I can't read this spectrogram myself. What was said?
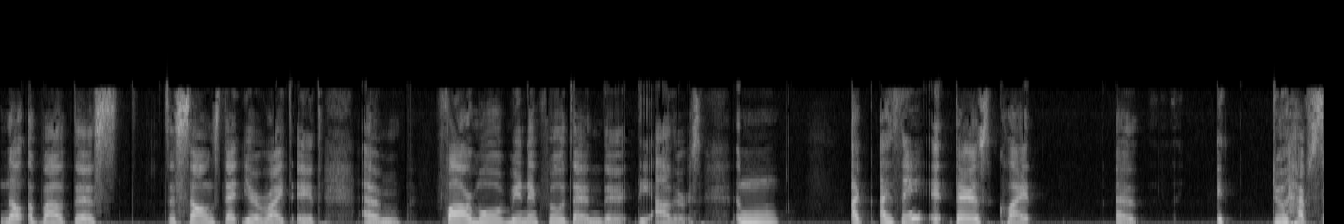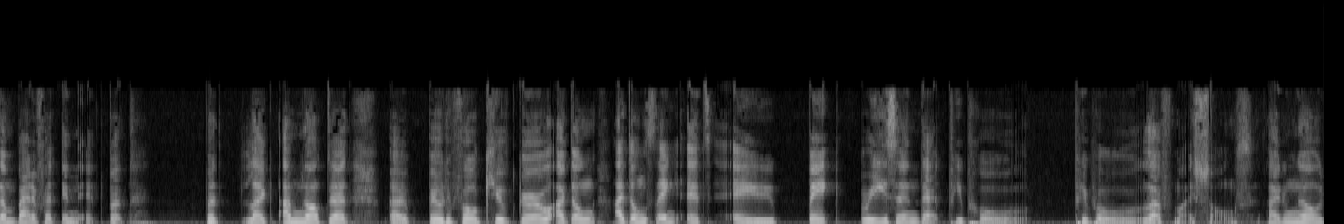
not about this, the songs that you write it, um, far more meaningful than the, the others. Um, I, I think it, there's quite, uh, it do have some benefit in it, but but like I'm not that uh, beautiful, cute girl. I don't I don't think it's a big reason that people people love my songs. I don't know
